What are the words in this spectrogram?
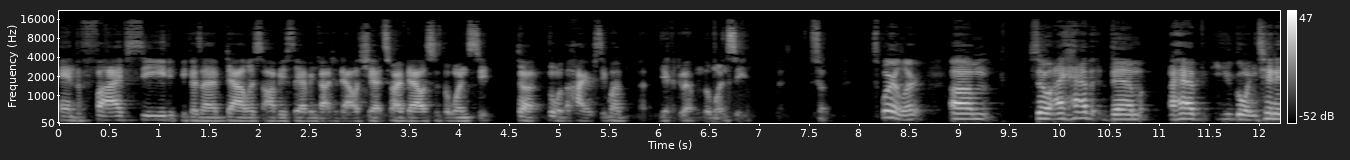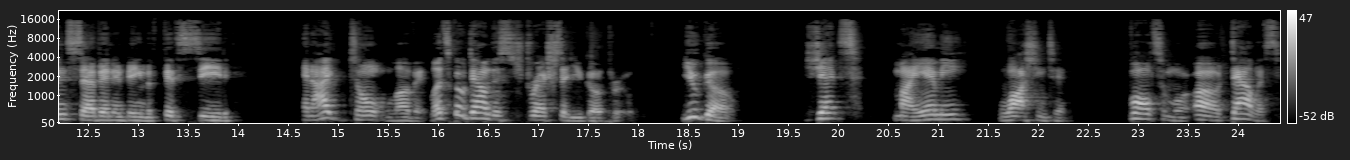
and the five seed because I have Dallas. Obviously, I haven't got to Dallas yet, so I have Dallas as the one seed, the the, the higher seed. Well, yeah, I do have the one seed. So, spoiler alert. Um, so I have them I have you going 10 and 7 and being the fifth seed, and I don't love it. Let's go down this stretch that you go through. You go Jets, Miami, Washington, Baltimore, uh, Dallas,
